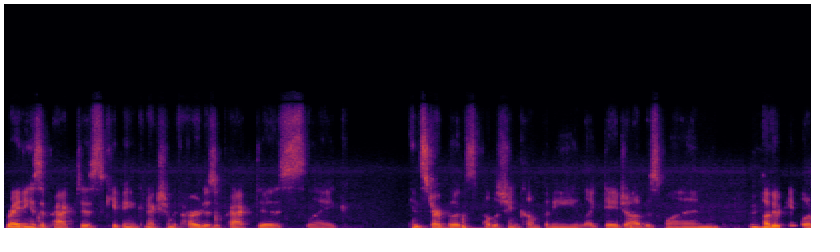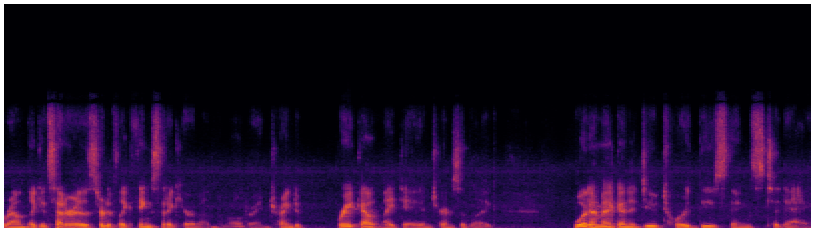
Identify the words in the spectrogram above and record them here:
writing as a practice, keeping a connection with art as a practice, like Instar Books, publishing company, like day job is one, mm-hmm. other people around, like etc. Sort of like things that I care about in the world, right? And trying to break out my day in terms of like, what am I going to do toward these things today?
